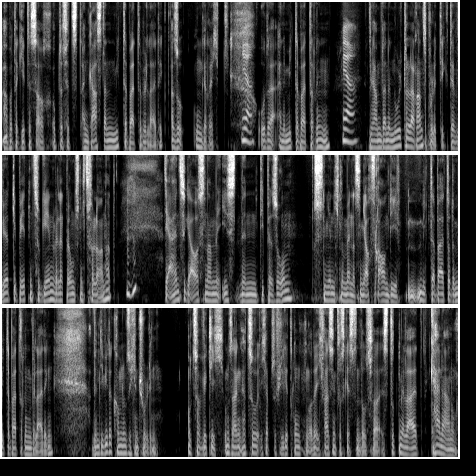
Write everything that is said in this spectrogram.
Aber da geht es auch, ob das jetzt ein Gast einen Mitarbeiter beleidigt, also ungerecht, Ja, oder eine Mitarbeiterin. ja. Wir haben da eine Null-Toleranz-Politik. Der wird gebeten zu gehen, weil er bei uns nichts verloren hat. Mhm. Die einzige Ausnahme ist, wenn die Person, das sind ja nicht nur Männer, das sind ja auch Frauen, die Mitarbeiter oder Mitarbeiterinnen beleidigen, wenn die wiederkommen und sich entschuldigen. Und zwar wirklich und sagen, hör zu, ich habe zu viel getrunken oder ich weiß nicht, was gestern los war. Es tut mir leid. Keine Ahnung.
